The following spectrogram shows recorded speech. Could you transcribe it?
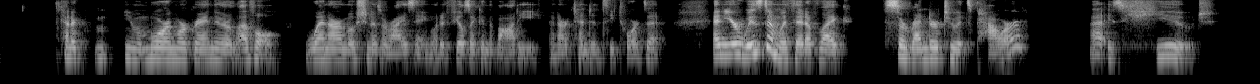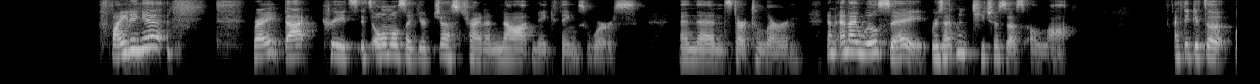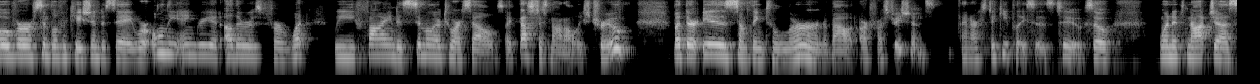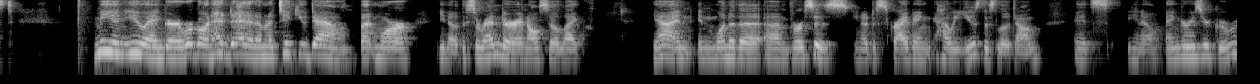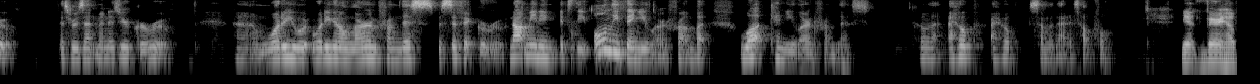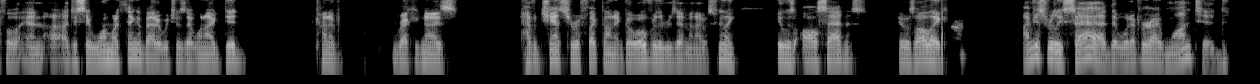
kind of you know more and more granular level when our emotion is arising what it feels like in the body and our tendency towards it. And your wisdom with it of like surrender to its power that is huge fighting it right that creates it's almost like you're just trying to not make things worse and then start to learn and, and I will say, resentment teaches us a lot. I think it's a oversimplification to say we're only angry at others for what we find is similar to ourselves. Like that's just not always true. But there is something to learn about our frustrations and our sticky places too. So when it's not just me and you anger, we're going head to head, I'm going to take you down, but more, you know, the surrender and also like yeah in in one of the um, verses you know describing how we use this lojong it's you know anger is your guru this resentment is your guru um, what are you what are you going to learn from this specific guru? Not meaning it's the only thing you learn from but what can you learn from this? So that i hope i hope some of that is helpful. Yeah very helpful. And i'll just say one more thing about it which is that when i did kind of recognize have a chance to reflect on it, go over the resentment I was feeling, it was all sadness. It was all like, I'm just really sad that whatever I wanted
